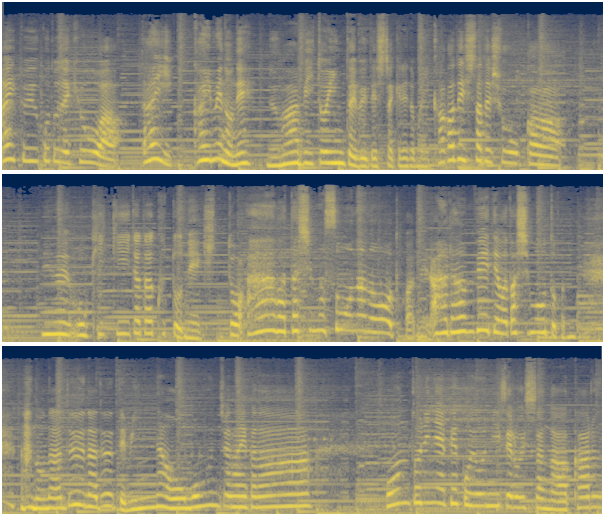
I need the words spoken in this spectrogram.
はいということで今日は第1回目のね沼人インタビューでしたけれどもいかがでしたでしょうか？ね、お聞きいただくとねきっと「ああ私もそうなの」とかね「あランベイで私も」とかね「あのナドゥナドゥ」ってみんな思うんじゃないかな本当にねペコ4201さんが明る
